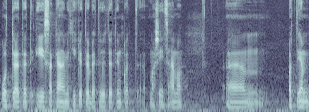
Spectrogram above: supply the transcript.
ott töltött éjszakán, amit kikötőbe töltöttünk ott Masicába. Ott ilyen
